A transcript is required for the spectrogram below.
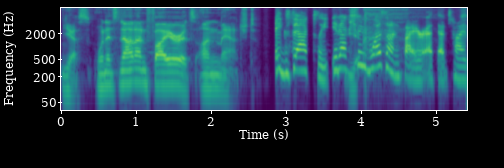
Yes. When it's not on fire, it's unmatched. Exactly. It actually was on fire at that time.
